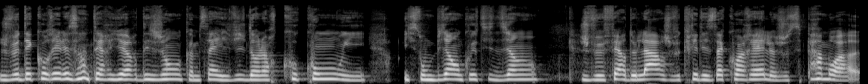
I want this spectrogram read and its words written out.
je veux décorer les intérieurs des gens comme ça. Ils vivent dans leur cocon. Ils, ils sont bien au quotidien. Je veux faire de l'art. Je veux créer des aquarelles. Je sais pas moi.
